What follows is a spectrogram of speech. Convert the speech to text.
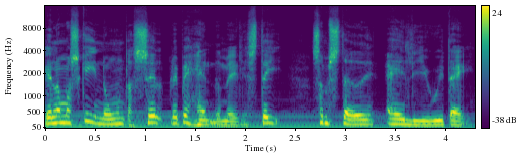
eller måske nogen, der selv blev behandlet med LSD, som stadig er i live i dag.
